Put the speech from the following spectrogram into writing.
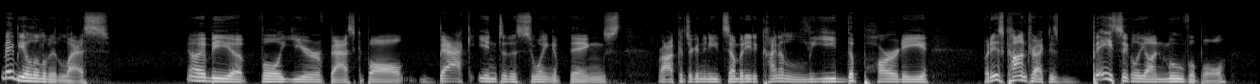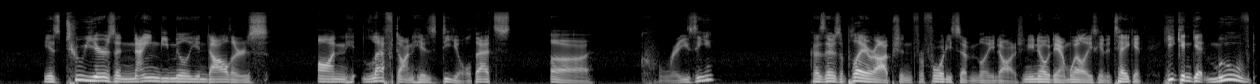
Maybe a little bit less. You know, it'll be a full year of basketball back into the swing of things. Rockets are going to need somebody to kind of lead the party, but his contract is basically unmovable. He has two years and ninety million dollars on left on his deal. That's uh crazy because there's a player option for $47 million, and you know damn well he's going to take it. He can get moved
